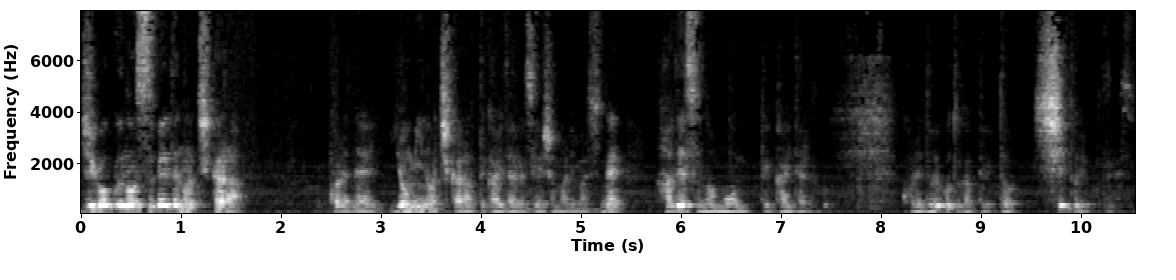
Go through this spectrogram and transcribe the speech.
い、地獄のすべての力。これね「黄泉の力」って書いてある聖書もありますしね「ハデスの門」って書いてあるこれどういうことかというと死ということです。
